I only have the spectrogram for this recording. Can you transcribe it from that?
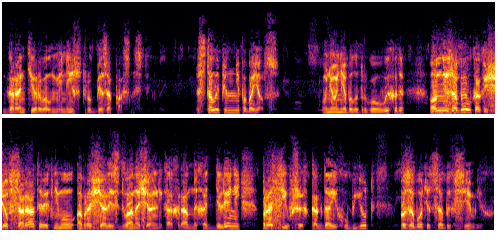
гарантировал министру безопасность. Столыпин не побоялся. У него не было другого выхода. Он не забыл, как еще в Саратове к нему обращались два начальника охранных отделений, просивших, когда их убьют, позаботиться об их семьях.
